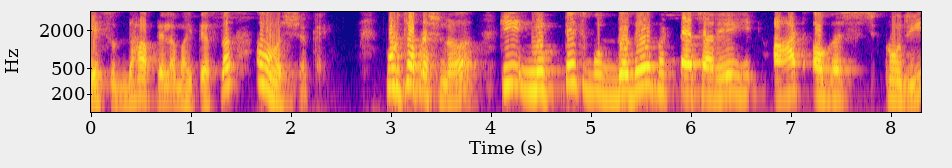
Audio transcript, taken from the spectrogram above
हे सुद्धा आपल्याला माहिती असणं आवश्यक आहे. पुढचा प्रश्न की नुकतेच बुद्धदेव भट्टाचार्य हे आठ ऑगस्ट रोजी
